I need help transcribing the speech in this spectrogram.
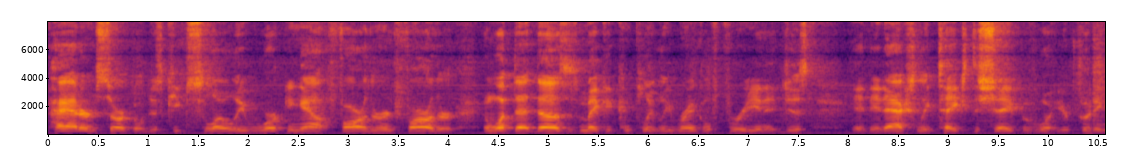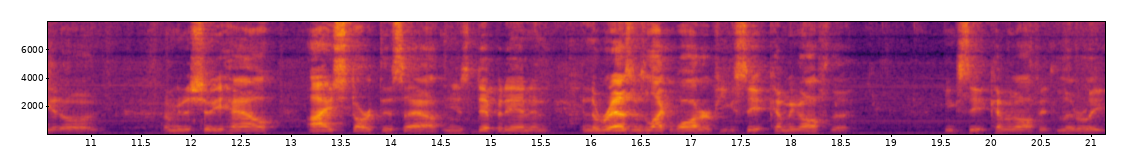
pattern circle just keep slowly working out farther and farther. And what that does is make it completely wrinkle free and it just it, it actually takes the shape of what you're putting it on. I'm going to show you how I start this out. And you just dip it in and and the resin is like water if you can see it coming off the you can see it coming off. It literally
